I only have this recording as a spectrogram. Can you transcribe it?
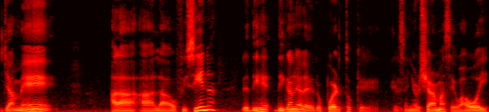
llamé a, a la oficina, les dije, díganle al aeropuerto que el señor Sharma se va hoy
